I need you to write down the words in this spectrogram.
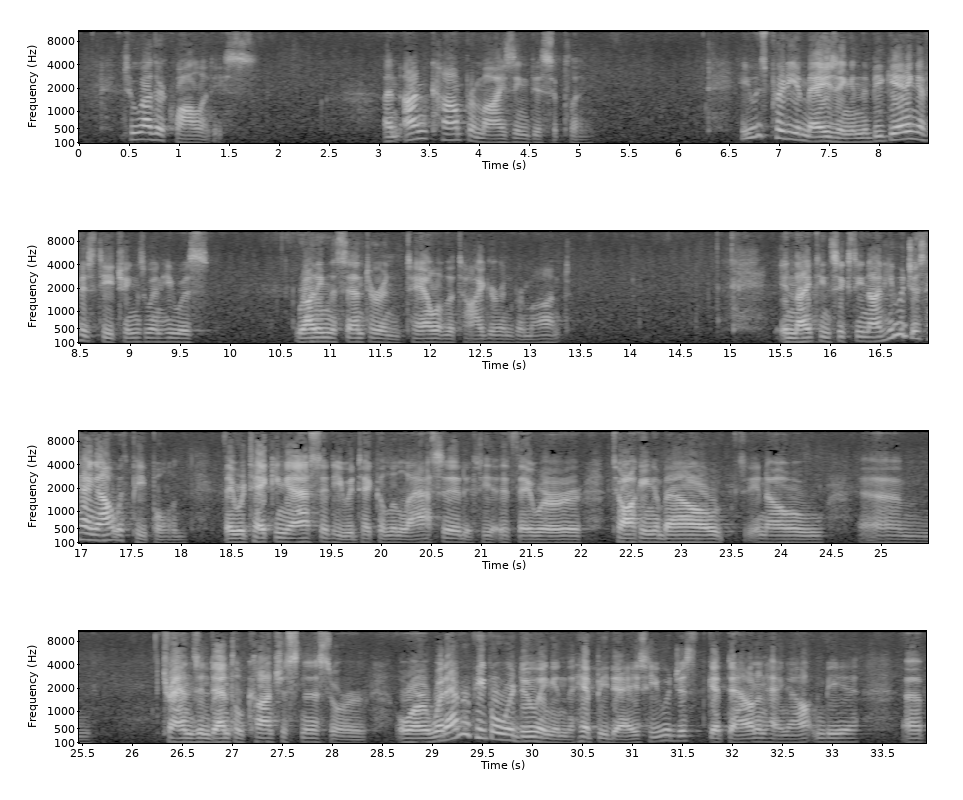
two other qualities. An uncompromising discipline he was pretty amazing. In the beginning of his teachings, when he was running the center in Tail of the Tiger in Vermont, in 1969, he would just hang out with people. And they were taking acid, he would take a little acid. If, he, if they were talking about, you know, um, transcendental consciousness or, or whatever people were doing in the hippie days, he would just get down and hang out and be a, a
